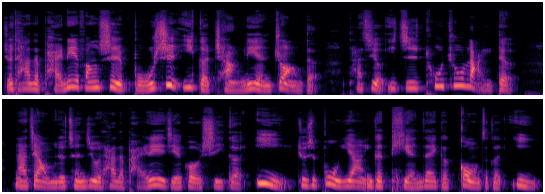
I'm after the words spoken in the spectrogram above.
就它的排列方式不是一个长链状的，它是有一支凸出来的。那这样我们就称之为它的排列结构是一个异，就是不一样，一个田在一个共，这个异。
